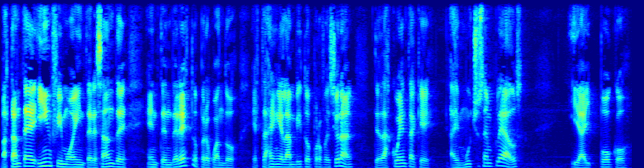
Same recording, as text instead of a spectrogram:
Bastante ínfimo e interesante entender esto, pero cuando estás en el ámbito profesional, te das cuenta que hay muchos empleados y hay poco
